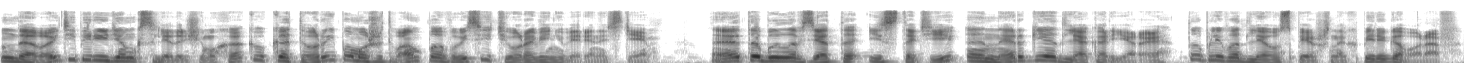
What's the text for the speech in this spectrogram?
Давайте перейдем к следующему хаку, который поможет вам повысить уровень уверенности. Это было взято из статьи «Энергия для карьеры. Топливо для успешных переговоров».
